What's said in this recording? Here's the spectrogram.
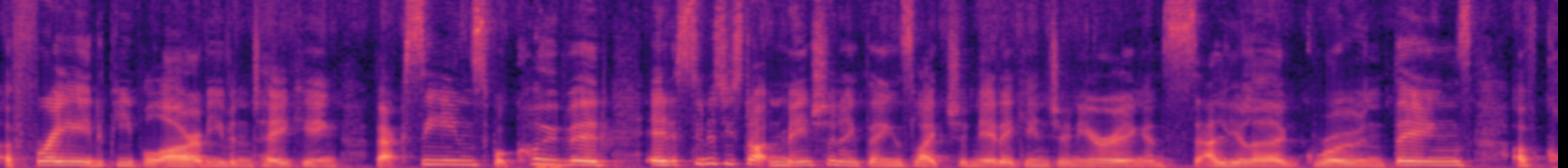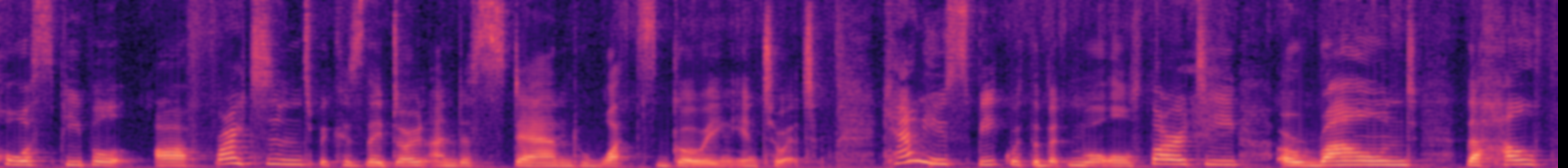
afraid people are of even taking vaccines for hmm. COVID. And as soon as you start mentioning things like genetic engineering and cellular grown things, of course, people are frightened because they don't understand what's going into it. Can you speak with a bit more authority around the health?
